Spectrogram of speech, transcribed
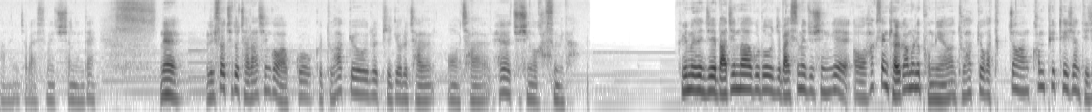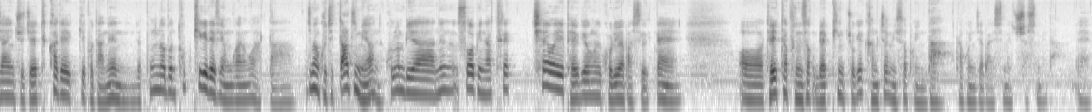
라는 이제 말씀해 주셨는데 네 리서치도 잘 하신 것 같고 그 두 학교를 비교를 잘, 어, 잘 해주신 것 같습니다. 그러면서 이제 마지막으로 이제 말씀해 주시는 게 어, 학생 결과물을 보면 두 학교가 특정한 computation design 주제에 특화되기보다는 폭넓은 topic에 대해서 연구하는 것 같다. 하지만 굳이 따지면 콜롬비아는 수업이나 track chair의 배경을 고려해 봤을 때 어, 데이터 분석 mapping 쪽에 강점이 있어 보인다 라고 이제 말씀해 주셨습니다. 예.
